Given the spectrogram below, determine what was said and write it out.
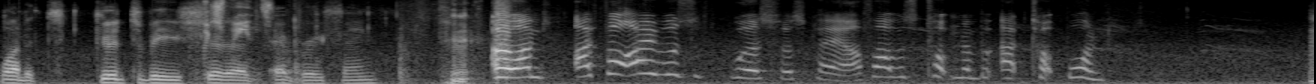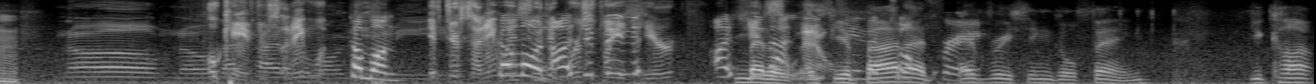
What, it's good to be shit at everything. Oh, I'm. I thought I was worst first player. I thought I was top number at top one. Hmm. No, no. Okay, if there's title anyone- Come on. If there's anyone Come who's on, the I worst should player the- here, I should Metal, at least if you're bad at three. every single thing, you can't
